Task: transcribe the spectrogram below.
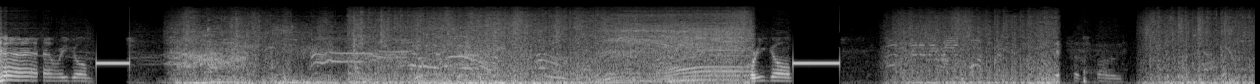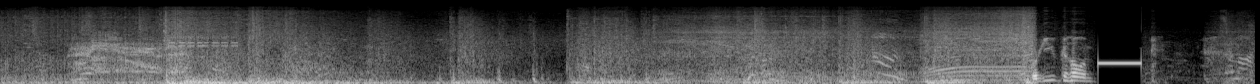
Where you going? Where you going? It's such fun. Where you going? Come on.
